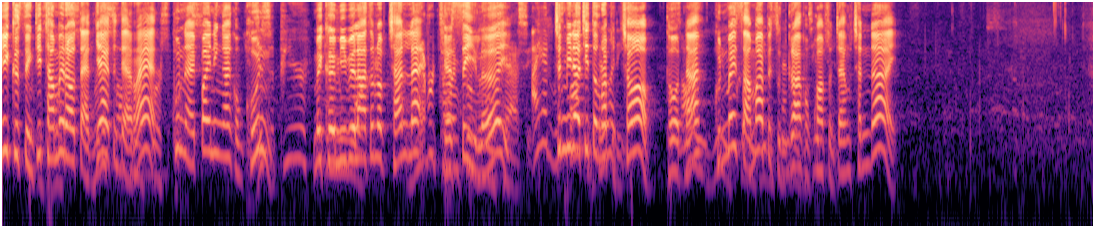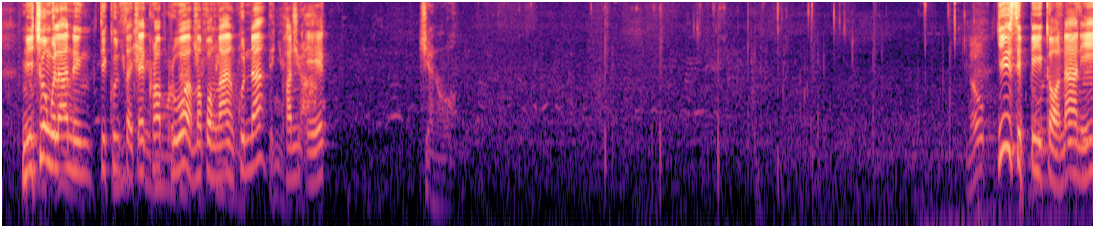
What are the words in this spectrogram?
นี่คือสิ่งที่ทำให้เราแตกแยกตั้งแต่แรก คุณหายไปในงานของคุณ ไม่เคยมีเวลาสำหรับฉันและเคสซี่เลย ฉันมีหน้าที่ต้องรับผิดชอบ โทษนะ คุณไม่สามารถเป็นศูนย์กลางของความสนใจของฉันได้ มีช่วงเวลาหนึ่งที่คุณใส่ใจครอบครัวมากกว่างานของคุณนะ พันเอก 20 ปีก่อนหน้านี้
